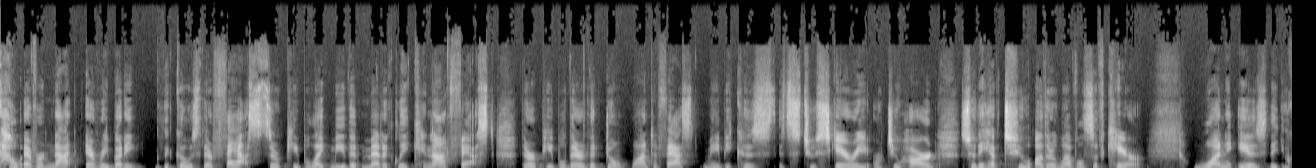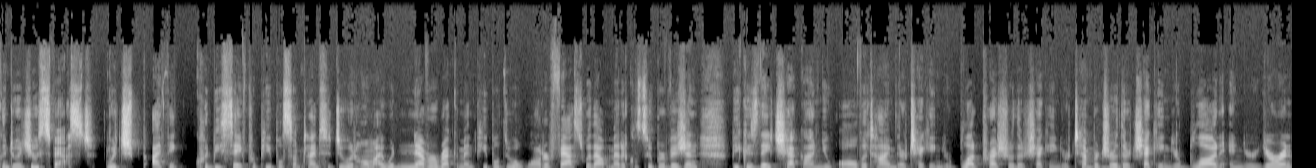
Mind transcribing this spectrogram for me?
However, not everybody that goes there fasts. There are people like me that medically cannot fast. There are people there that don't want to fast, maybe because it's too scary or too hard. So they have two other levels of care. One is that you can do a juice fast, which I think could be safe for people sometimes to do at home. I would never recommend people do a water fast without medical supervision because they check on you all the time. They're checking your blood pressure, they're checking your temperature, mm-hmm. they're checking your blood and your urine.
